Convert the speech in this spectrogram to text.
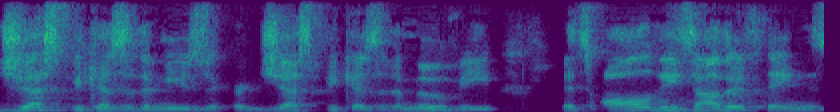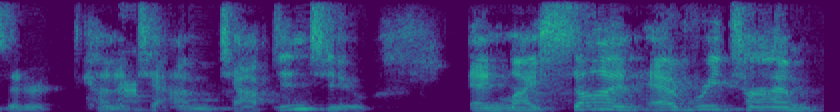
just because of the music or just because of the movie. It's all these other things that are kind of ta- I'm tapped into. And my son, every time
